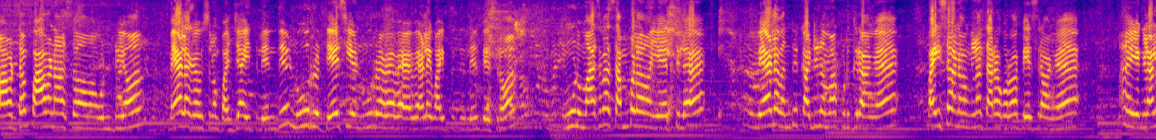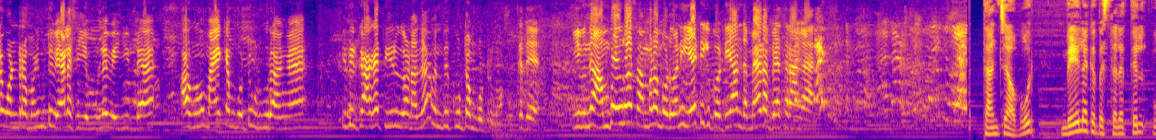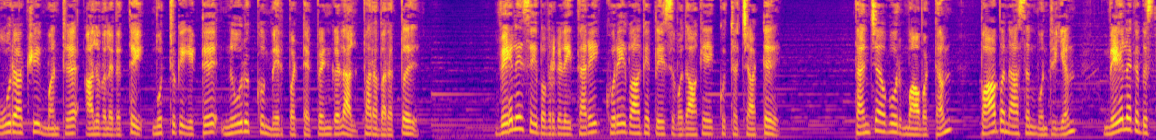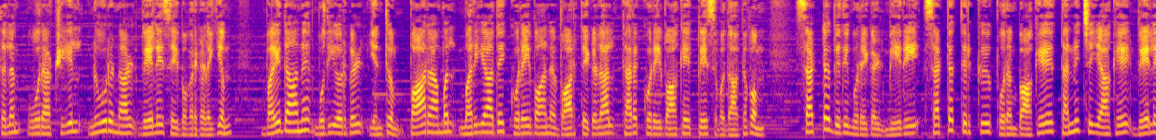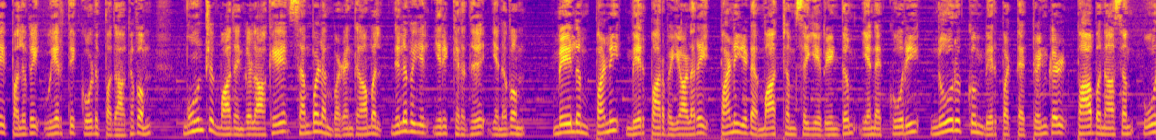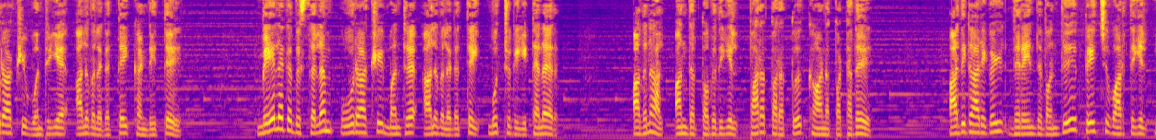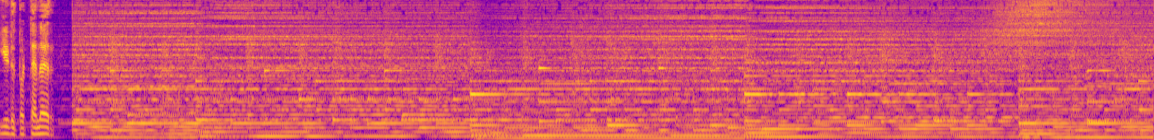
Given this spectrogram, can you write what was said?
மாவட்டம் பாபநாசம் ஒன்றியம் மேலகவுசலம் பஞ்சாயத்துலேருந்து நூறு தேசிய நூறு வே- வேலை வாய்ப்புலேருந்து பேசுகிறோம். மூணு மாதமாக சம்பளம் ஏற்றல. வேலை வந்து கடினமாக கொடுக்குறாங்க. வயசானவங்களாம் தரக்குறவா பேசுகிறாங்க எங்களால் ஒன்றரை மணி மட்டும் வேலை செய்ய முடியல வெயில்ல. அவங்க மயக்கம் போட்டு கொடுக்குறாங்க இதுக்காக தீர்வு காண தான் வந்து கூட்டம் போட்டிருக்கோம். இருக்குது. நீ வந்து ஐம்பது ரூபா சம்பளம் போடுவேன்னு ஏட்டிக்கு போட்டியா? அந்த மேடம் பேசுறாங்க. தஞ்சாவூர் மேலகவிஸ்தலத்தில் ஊராட்சி மன்ற அலுவலகத்தை முற்றுகையிட்டு நூறுக்கும் மேற்பட்ட பெண்களால் பரபரப்பு. வேலை செய்பவர்களை தரை குறைவாக பேசுவதாக குற்றச்சாட்டு. தஞ்சாவூர் மாவட்டம் பாபநாசம் ஒன்றியம் மேலகபிஸ்தலம் ஊராட்சியில் நூறு நாள் வேலை செய்பவர்களையும் வயதான முதியோர்கள் என்றும் பாராமல் மரியாதை குறைவான வார்த்தைகளால் தரக்குறைவாக பேசுவதாகவும் சட்ட விதிமுறைகள் மீறி சட்டத்திற்கு புறம்பாக தன்னிச்சையாக வேலை பலுவை உயர்த்தி கொடுப்பதாகவும் மூன்று மாதங்களாக சம்பளம் வழங்காமல் நிலுவையில் இருக்கிறது எனவும் மேலும் பணி மேற்பார்வையாளரை பணியிட மாற்றம் செய்ய வேண்டும் என கூறி நூறுக்கும் மேற்பட்ட பெண்கள் பாபநாசம் ஊராட்சி ஒன்றிய அலுவலகத்தை கண்டித்து மேலகவிஸ்தலம் ஊராட்சி மன்ற அலுவலகத்தை முற்றுகையிட்டனர். அதனால் அந்த பகுதியில் பரபரப்பு காணப்பட்டது. அதிகாரிகள் விரைந்து வந்து பேச்சுவார்த்தையில் ஈடுபட்டனர்.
